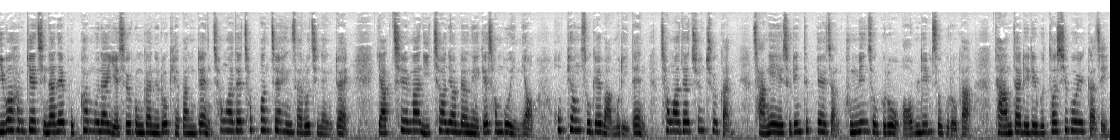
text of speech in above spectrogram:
이와 함께 지난해 복합문화예술공간으로 개방된 청와대 첫 번째 행사로 진행돼 약 7만 2천여 명에게 선보이며 호평 속에 마무리된 청와대 춘추관 장애예술인 특별전 국민 속으로 어울림 속으로가 다음 달 1일부터 15일까지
